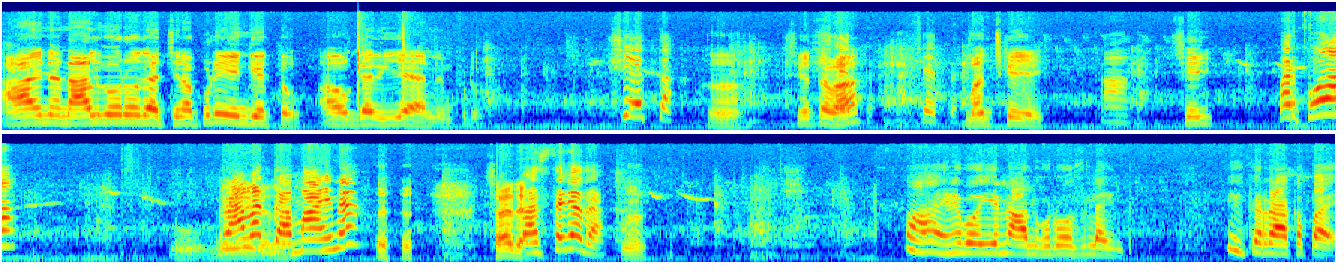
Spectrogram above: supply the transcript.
ఆయన నాలుగో రోజు వచ్చినప్పుడు ఏం చేస్తావు? ఆ గది ఇయ్యాలి ఇప్పుడు. చేస్తావా మంచిగా చెయ్యి. సరే. వస్తే కదా? ఆయన పోయి నాలుగు రోజులు అయింది. ఇంకా రాకపాయ.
